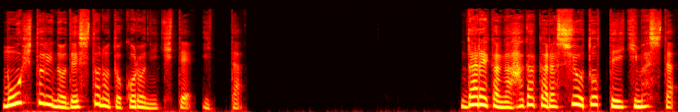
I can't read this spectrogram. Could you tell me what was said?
もう一人の弟子とのところに来て言った。誰かが墓から主を取っていきました。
